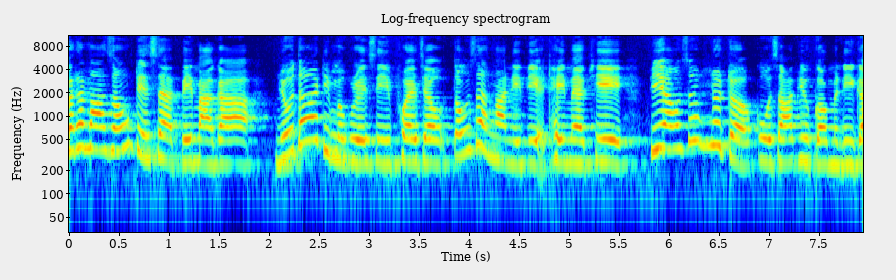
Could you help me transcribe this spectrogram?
ပထမဆုံးတင်ဆက်ပေးမှာကမြို့သားဒီမိုကရေစီဖွဲ့ချုပ်35နှစ်ပြည့်အထိမ်းအမှတ်ဖြစ်ပြည်အောင်စုလွှတ်တော်ကိုစားပြုကော်မတီက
